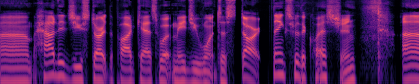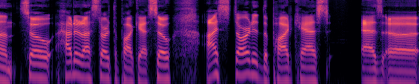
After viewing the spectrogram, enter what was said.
Um, how did you start the podcast? What made you want to start? Thanks for the question. Um, so, how did I start the podcast? So, I started the podcast as a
